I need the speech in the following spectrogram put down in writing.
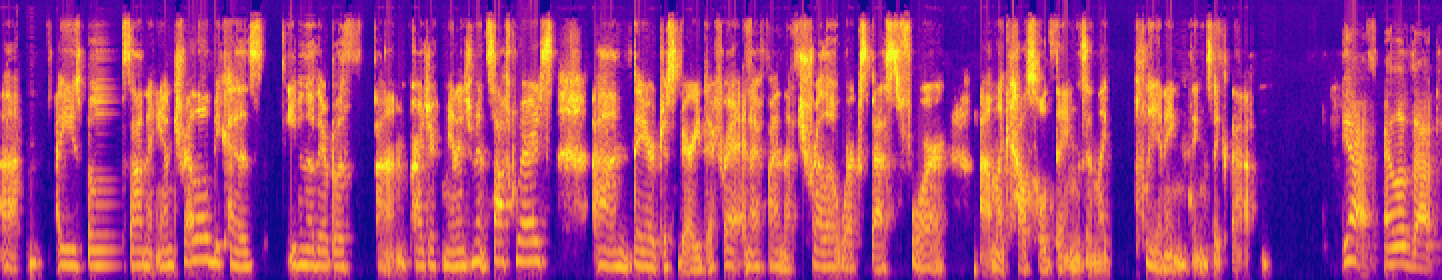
Um, I use both Asana and Trello because even though they're both um, project management softwares, um, they are just very different. And I find that Trello works best for um, like household things and like planning, things like that. Yeah, I love that.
